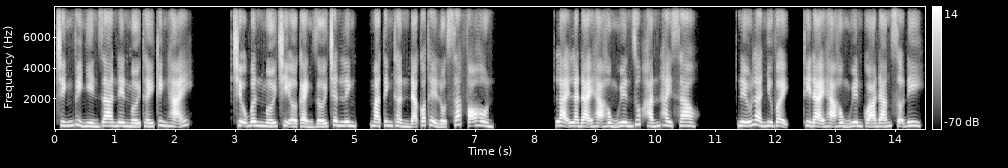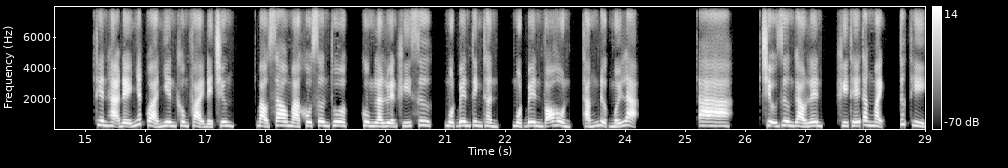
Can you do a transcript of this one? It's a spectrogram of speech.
Chính vì nhìn ra nên mới thấy kinh hãi. Triệu Bân mới chỉ ở cảnh giới chân linh, mà tinh thần đã có thể lột xác võ hồn. Lại là Đại Hạ Hồng Uyên giúp hắn hay sao? Nếu là như vậy, thì Đại Hạ Hồng Uyên quá đáng sợ đi. Thiên hạ đệ nhất quả nhiên không phải để trưng. Bảo sao mà Khô Sơn thua, cùng là luyện khí sư, một bên tinh thần, một bên võ hồn, thắng được mới lạ. A à, Triệu Dương gào lên, khí thế tăng mạnh, tức thì,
